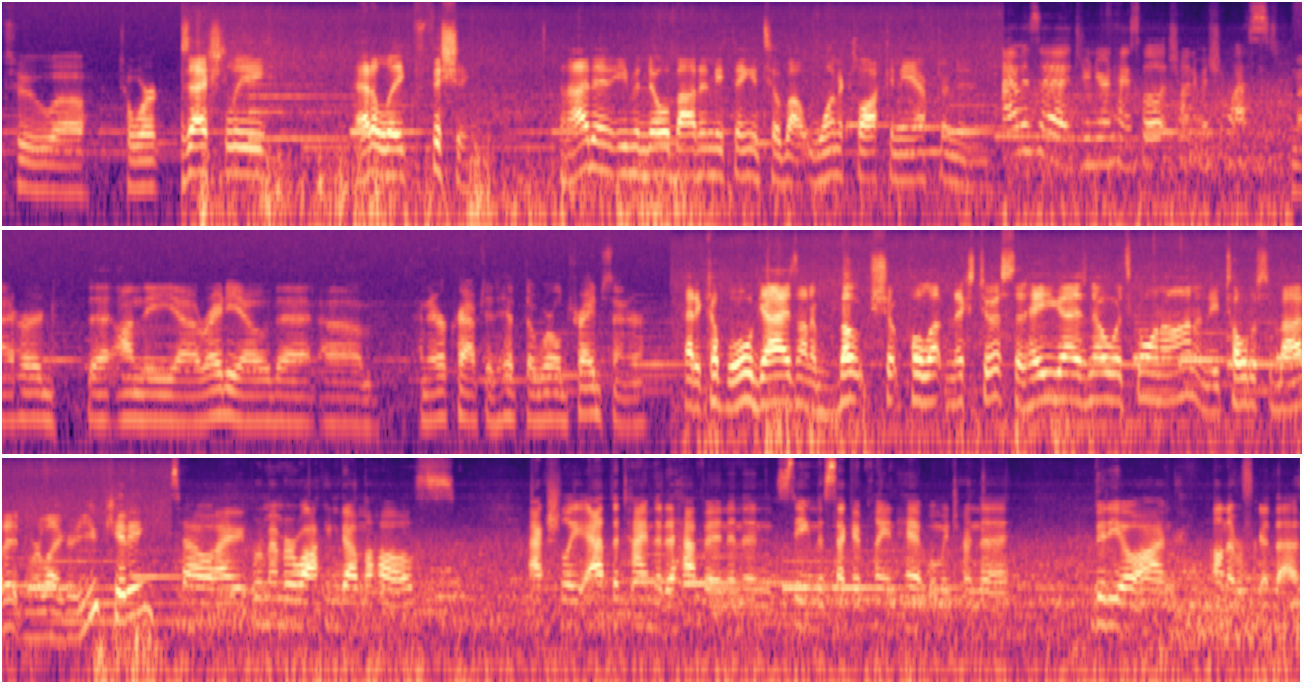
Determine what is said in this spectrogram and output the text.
to, uh, to work. I was actually at a lake fishing, and I didn't even know about anything until about 1 o'clock in the afternoon. I was a junior in high school at Shawnee Mission West. And I heard that on the uh, radio that um, an aircraft had hit the World Trade Center. Had a couple old guys on a boat pull up next to us, said, hey, you guys know what's going on? And they told us about it, and we're like, are you kidding? So I remember walking down the halls actually at the time that it happened and then seeing the second plane hit when we turned the video on. I'll never forget that.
